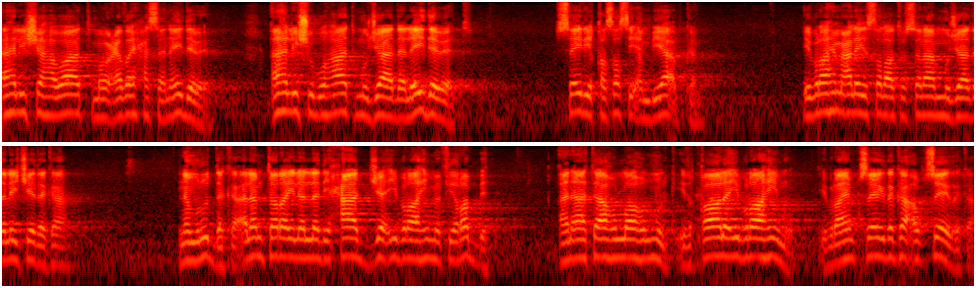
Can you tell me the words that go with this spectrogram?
ئەهلی شەهوات موعظەی حەسەنەی دەوێت ئەهلی شبهات مجادلەی دەوێت سەیری قەسەسی ئەنبیا بکەن إبراهيم عليه الصلاة والسلام مجادلة چێ دەکا ألم ترى إلى الذي حاج إبراهيم في ربه؟ أن آتاه الله الملك. إذ قال إبراهيم إبراهيم قسەیەک دەکا أو قسەیەک دەکا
